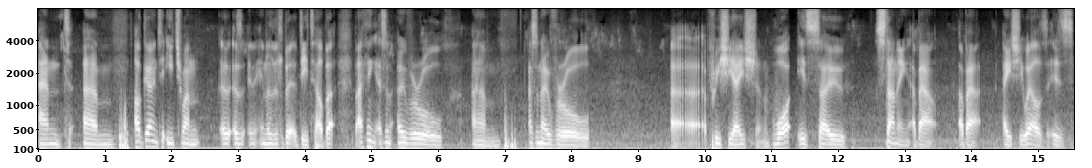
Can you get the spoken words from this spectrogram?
and um, I'll go into each one uh, as, in a little bit of detail. But but I think as an overall um, as an overall uh, appreciation, what is so stunning about about H.G. Wells is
